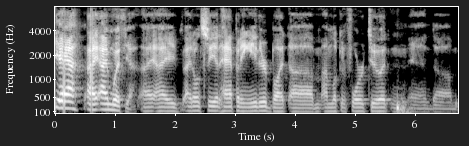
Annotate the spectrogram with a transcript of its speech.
Yeah, I, am with you. I, I, I don't see it happening either, but um, I'm looking forward to it. And and um,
